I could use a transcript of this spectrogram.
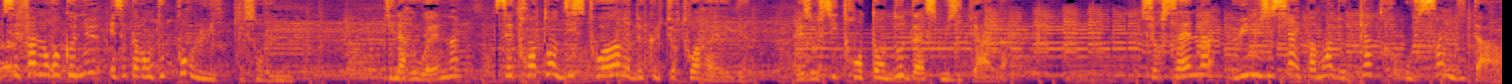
Ses fans l'ont reconnu et c'est avant tout pour lui qu'ils sont venus. Tinariwen, c'est 30 ans d'histoire et de culture touareg, mais aussi 30 ans d'audace musicale. Sur scène, 8 musiciens et pas moins de 4 ou 5 guitares.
